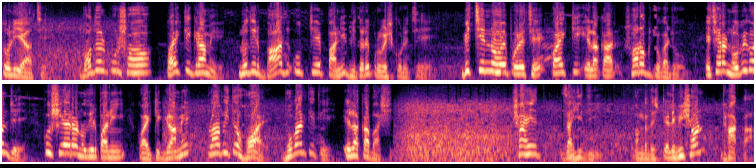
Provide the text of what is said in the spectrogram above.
তলিয়ে আছে। বদলপুর সহ কয়েকটি গ্রামে নদীর বাঁধ উপচে পানি ভিতরে প্রবেশ করেছে। বিচ্ছিন্ন হয়ে পড়েছে কয়েকটি এলাকার সড়ক যোগাযোগ। এছাড়া নবীগঞ্জে কুশিয়ারা নদীর পানি কয়েকটি গ্রামে প্লাবিত হয় ভোগান্তিতে এলাকাবাসী। শাহেদ জাহিদি, বাংলাদেশ টেলিভিশন, ঢাকা।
